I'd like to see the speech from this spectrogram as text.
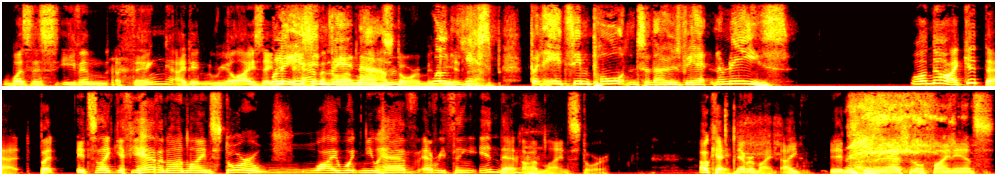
was this even a thing? I didn't realize they well, it is in Vietnam. store in well, Vietnam. yes, but it's important to those Vietnamese. Well, no, I get that, but it's like if you have an online store, why wouldn't you have everything in that mm-hmm. online store? Okay, never mind. I it's international finance,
